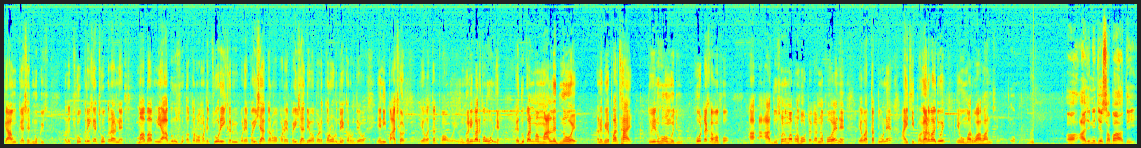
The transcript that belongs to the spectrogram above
કે આ હું કેસેટ મૂકીશ. એટલે છોકરી કે છોકરાને મા બાપની આબરૂ કરવા માટે ચોરી કરવી પડે પૈસા કરવા પડે પૈસા દેવા પડે કરોડ બે કરોડ દેવા એની પાછળ એવા તત્વ હોય. હું ઘણીવાર કહું ને કે દુકાનમાં માલ જ ન હોય અને વેપાર થાય તો એનું શું સમજવું? સો ટકા વફો. આ આ- દૂષણમાં પણ સો ટકા નફો હોય ને એવા તત્વોને અહીંથી ભગાડવા જોઈએ એવું મારું આહવાન છે. અ, આજની જે સભા હતી,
